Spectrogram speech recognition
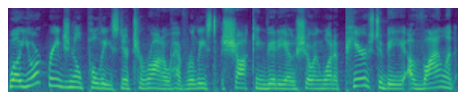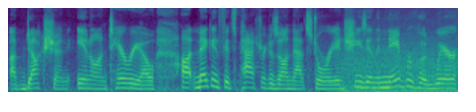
Well, York Regional Police near Toronto have released shocking video showing what appears to be a violent abduction in Ontario. Uh, Megan Fitzpatrick is on that story, and she's in the neighborhood where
